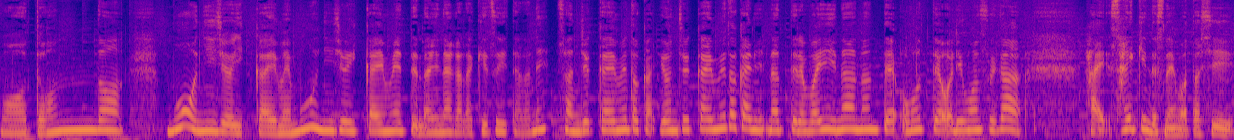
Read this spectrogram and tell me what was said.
もうどんどん、もう21回目、もう21回目ってなりながら気づいたらね、30回目とか40回目とかになってればいいななんて思っておりますが、はい、最近ですね、私、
